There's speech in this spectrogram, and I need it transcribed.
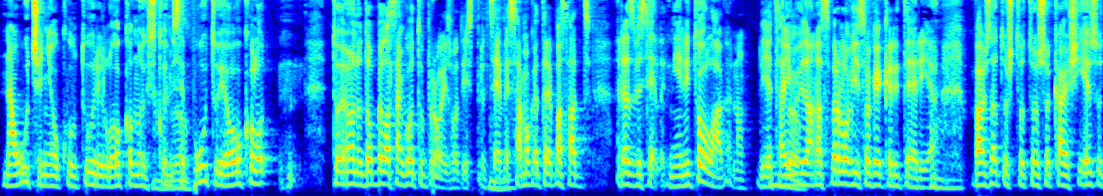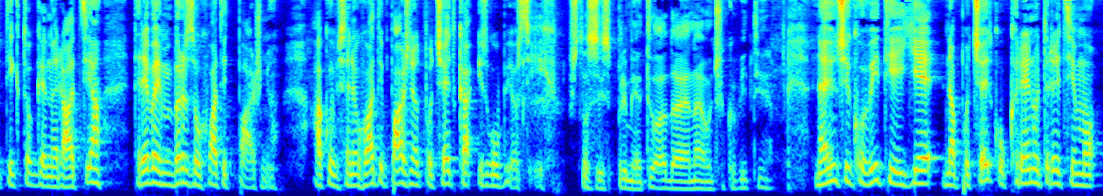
na učenje o kulturi lokalnoj s kojim se putuje okolo, to je ono, dobila sam gotov proizvod ispred sebe, samo ga treba sad razveseliti. Nije ni to lagano. Djeca imaju danas vrlo visoke kriterije. Baš zato što to što kažeš, jesu TikTok generacija, treba im brzo uhvatiti pažnju. Ako im se ne uhvati pažnja od početka, izgubio si ih. Što si primijetila da je najučinkovitije? Najučinkovitije je na početku krenuti recimo,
